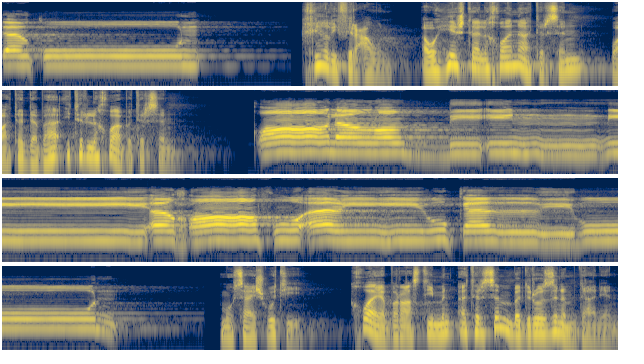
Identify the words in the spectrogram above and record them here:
يتقون خێڵی فرعون ئەوە هێشتا لەخوا ناترسن واتە دەبا ئیتر لەخوا بترسن قال رب إني أخاف أن يكذبون موسى شوتي خوایە بەڕاستی من ئەترسم بە درۆزنم دانێن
